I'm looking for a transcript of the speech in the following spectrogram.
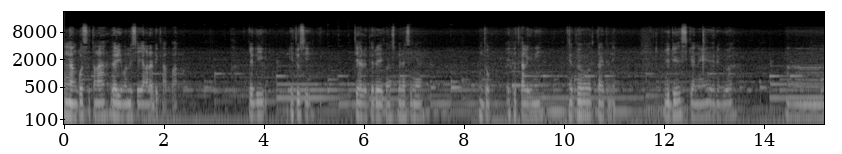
mengangkut setengah dari manusia yang ada di kapal. Jadi itu sih teori-teori konspirasinya untuk episode kali ini itu Titanic jadi sekian ya dari gue uh,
